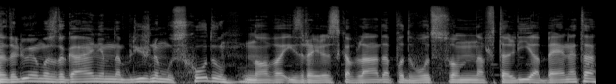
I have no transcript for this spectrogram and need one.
Nadaljujemo z dogajanjem na Bližnem vzhodu. Nova izraelska vlada pod vodstvom Naftalija Beneta,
